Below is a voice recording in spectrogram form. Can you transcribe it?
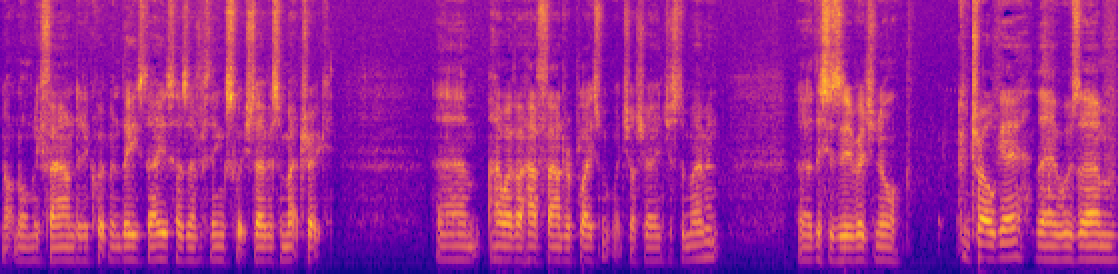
not normally found in equipment these days as everything switched over to metric. Um, however, I have found a replacement which I'll show you in just a moment. Uh, this is the original control gear. There was um,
